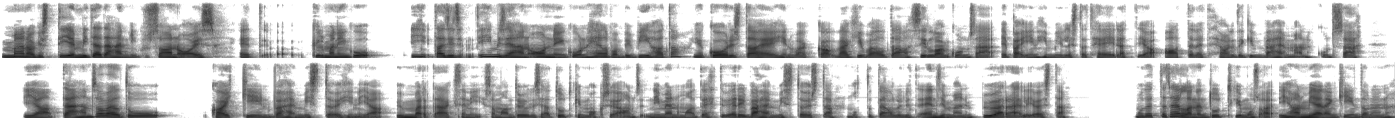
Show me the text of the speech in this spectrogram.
Mä en oikeasti tiedä, mitä tähän niinku sanoisi. Et kyllä mä niinku, tai siis ihmisiähän on niinku helpompi vihata ja kohdistaa heihin vaikka väkivaltaa silloin, kun sä epäinhimillistät heidät ja ajattelet, että he on jotenkin vähemmän kuin sä. Ja tämähän soveltuu kaikkiin vähemmistöihin ja ymmärtääkseni samantyylisiä tutkimuksia on nimenomaan tehty eri vähemmistöistä, mutta tämä oli nyt ensimmäinen pyöräilijöistä. Mutta että sellainen tutkimus, ihan mielenkiintoinen.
